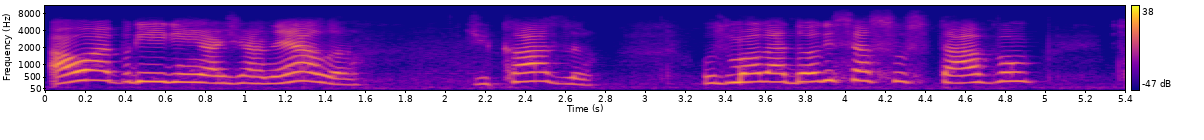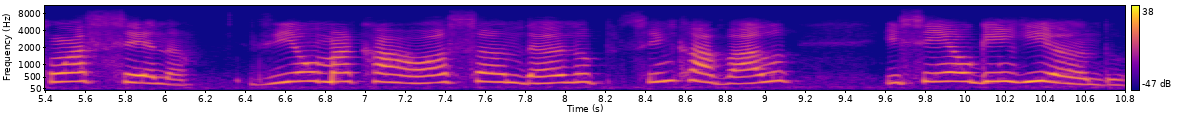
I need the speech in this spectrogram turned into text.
Ao abrirem a janela de casa, os moradores se assustavam com a cena. Viam uma carroça andando sem cavalo e sem alguém guiando.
